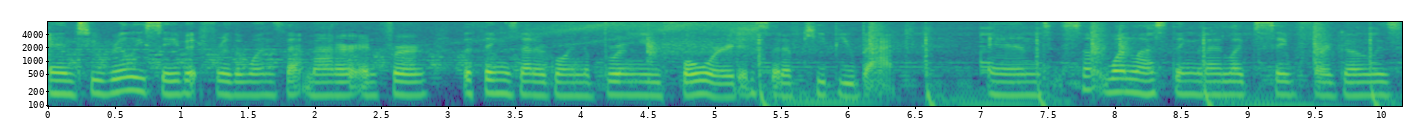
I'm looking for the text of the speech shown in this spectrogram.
and to really save it for the ones that matter and for the things that are going to bring you forward instead of keep you back. And one last thing that I'd like to say before I go is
